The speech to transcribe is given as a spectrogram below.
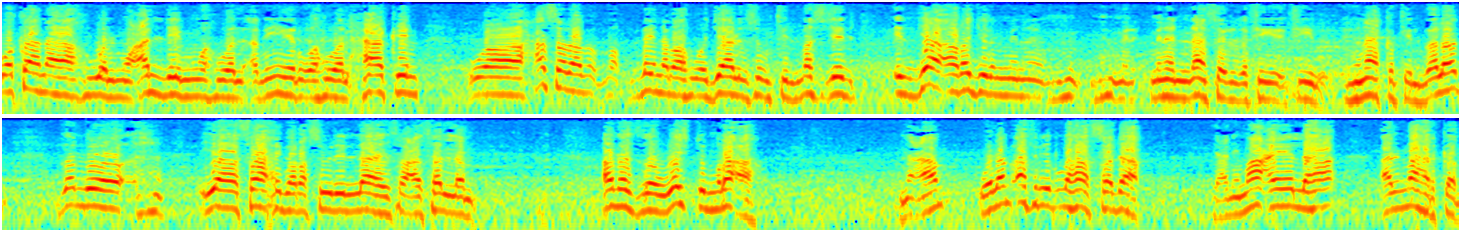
وكان هو المعلم وهو الأمير وهو الحاكم وحصل بينما هو جالس في المسجد إذ جاء رجل من من الناس اللي في في هناك في البلد قال له يا صاحب رسول الله صلى الله عليه وسلم أنا تزوجت امرأة. نعم ولم أفرض لها صداق. يعني ما عين لها المهر كم.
